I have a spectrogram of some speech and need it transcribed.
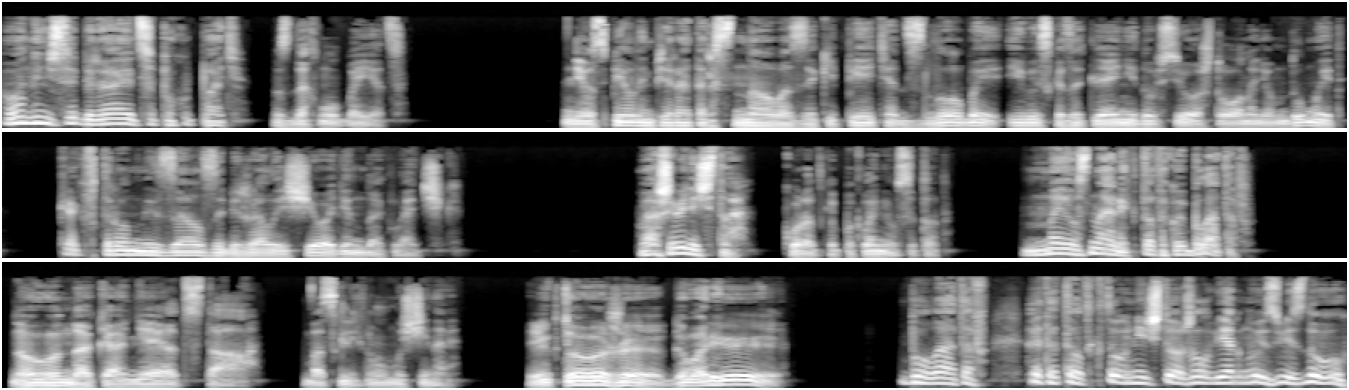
«Он и не собирается покупать», — вздохнул боец. Не успел император снова закипеть от злобы и высказать Леониду все, что он о нем думает, как в тронный зал забежал еще один докладчик. «Ваше Величество», — коротко поклонился тот, — «мы узнали, кто такой Блатов». «Ну, наконец-то!» — воскликнул мужчина. «И кто же? Говори!» «Булатов — это тот, кто уничтожил верную звезду!»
